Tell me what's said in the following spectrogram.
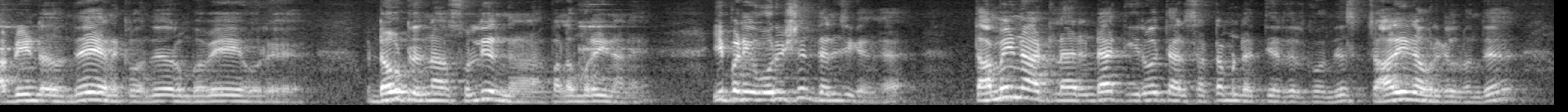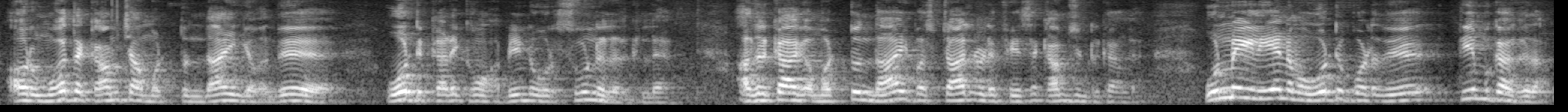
அப்படின்றது வந்து எனக்கு வந்து ரொம்பவே ஒரு டவுட் நான் சொல்லியிருந்தேன் நான் பல முறை நான். இப்போ நீங்கள் ஒரு விஷயம் தெரிஞ்சுக்கங்க. தமிழ்நாட்டில் ரெண்டாயிரத்தி இருபத்தி ஆறு சட்டமன்ற தேர்தலுக்கு வந்து ஸ்டாலின் அவர்கள் வந்து அவர் முகத்தை காமிச்சா மட்டும்தான் இங்கே வந்து ஓட்டு கிடைக்கும் அப்படின்ற ஒரு சூழ்நிலை இருக்குல்ல. அதற்காக மட்டும்தான் இப்போ ஸ்டாலினோட ஃபேஸை காமிச்சுட்டு இருக்காங்க. உண்மையிலேயே நம்ம ஓட்டு போட்டது திமுகவுக்கு தான்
